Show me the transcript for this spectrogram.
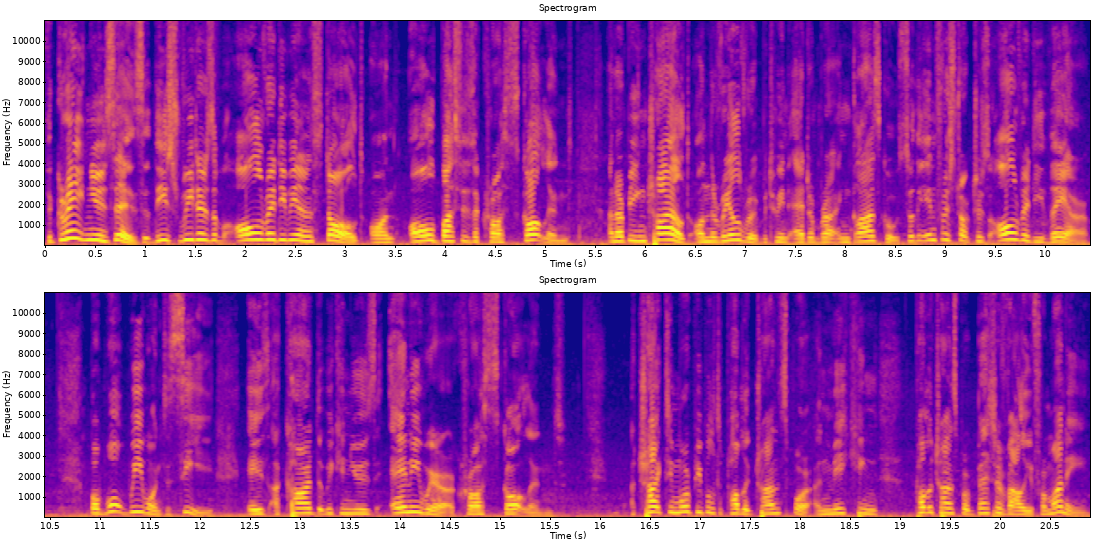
The great news is that these readers have already been installed on all buses across Scotland and are being trialled on the rail route between Edinburgh and Glasgow, so the infrastructure is already there. But what we want to see is a card that we can use anywhere across Scotland, attracting more people to public transport and making public transport better value for money.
